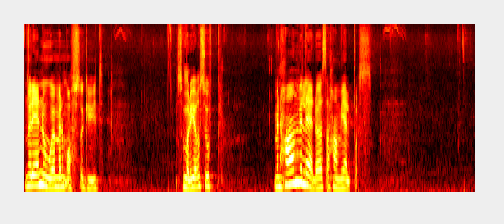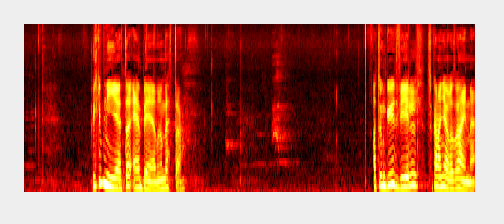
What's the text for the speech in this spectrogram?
Når det er noe mellom oss og Gud, så må det gjøres opp. Men han vil lede oss, og han vil hjelpe oss. Hvilke nyheter er bedre enn dette? At om Gud vil, så kan han gjøre oss reine.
